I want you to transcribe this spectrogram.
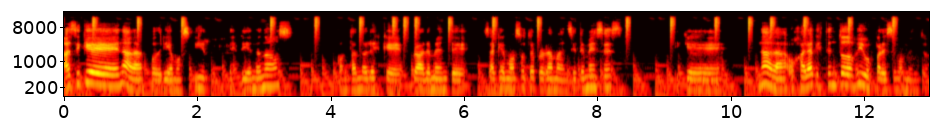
así que nada, podríamos ir despidiéndonos, contándoles que probablemente saquemos otro programa en siete meses y que nada, ojalá que estén todos vivos para ese momento,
